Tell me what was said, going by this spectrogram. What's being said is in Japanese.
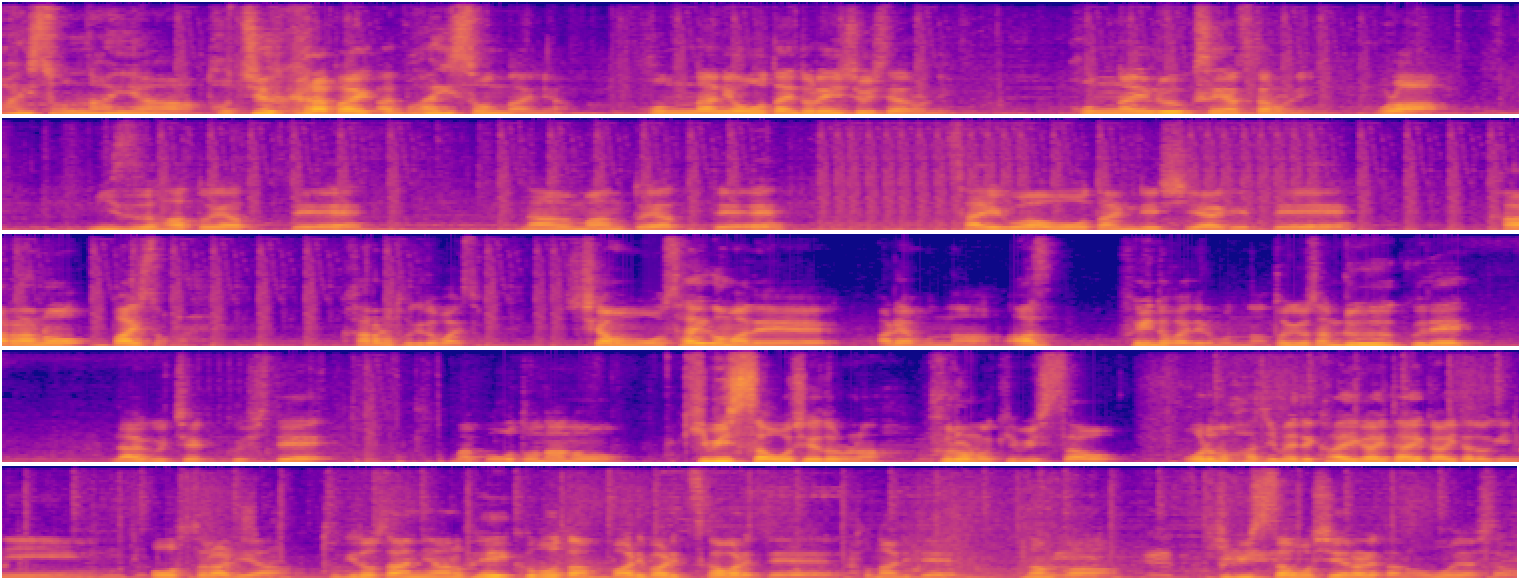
バイソンなんや。途中からバイあバイソンなんや。こんなにハイタニと練習してたのに。こんなにルーク戦やってたのに。ほら水派とやってナウマンとやって最後はハイタニで仕上げてからのバイソン。からのときどバイソン。しかももう最後まであれやもんな。あフェイントかいてるもんな。ときどさんルークでラグチェックして、まあ、やっぱ大人の厳しさを教えとるな。プロの厳しさを。俺も初めて海外大会行った時にオーストラリア。時戸さんにあのフェイクボタンバリバリ使われて隣で。なんか厳しさを教えられたの思い出したわ。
